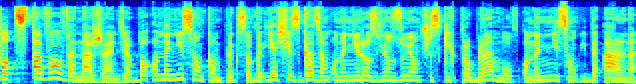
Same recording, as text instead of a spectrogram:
podstawowe narzędzia, bo one nie są kompleksowe. Ja się zgadzam, one nie rozwiązują wszystkich problemów, one nie są idealne,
